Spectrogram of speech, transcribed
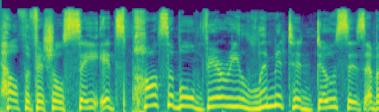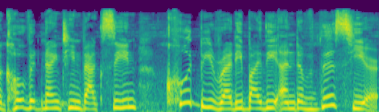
Health officials say it's possible very limited doses of a COVID 19 vaccine could be ready by the end of this year,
